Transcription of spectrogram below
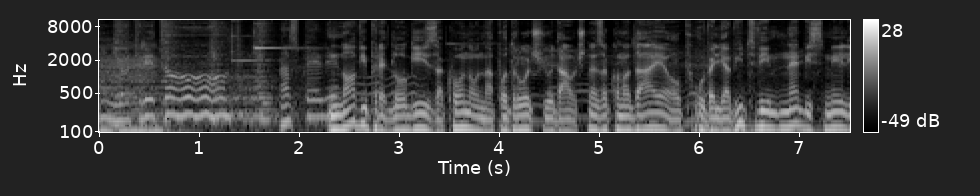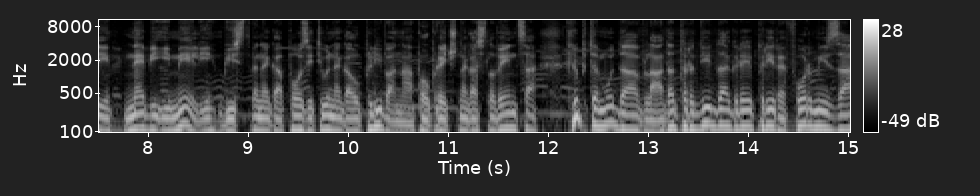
in jutri to. Novi predlogi zakonov na področju davčne zakonodaje ob uveljavitvi ne bi smeli, ne bi imeli bistvenega pozitivnega vpliva na povprečnega slovenca, kljub temu, da vlada trdi, da gre pri reformi za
